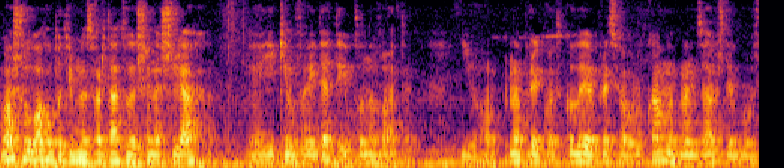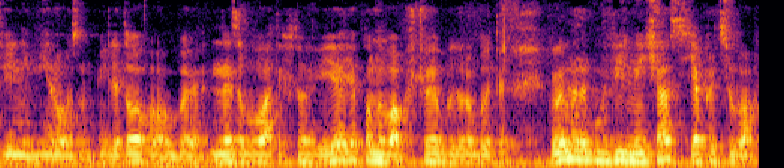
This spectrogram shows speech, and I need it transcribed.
Вашу увагу потрібно звертати лише на шлях, е, яким ви йдете, і планувати його. Наприклад, коли я працював руками, в мене завжди був вільний мій розум. І для того, аби не забувати, хто я є, я планував, що я буду робити. Коли в мене був вільний час, я працював.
